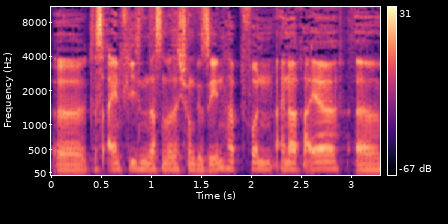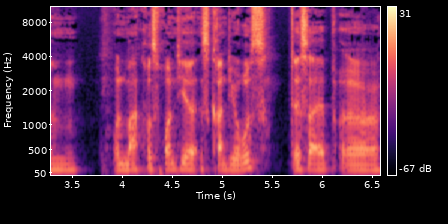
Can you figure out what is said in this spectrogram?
äh, das einfließen lassen, was ich schon gesehen habe von einer Reihe. Ähm, und Markus Frontier ist grandios. Deshalb äh,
